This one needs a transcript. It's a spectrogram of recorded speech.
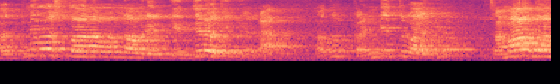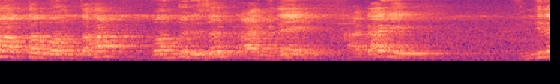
ಹದಿನೇಳು ಸ್ಥಾನವನ್ನು ಅವರೇನು ಗೆದ್ದಿರೋದಿದೆಯಲ್ಲ, ಅದು ಖಂಡಿತವಾಗಿಯೂ ಸಮಾಧಾನ ತರುವಂತಹ ಒಂದು ರಿಸಲ್ಟ್ ಆಗಿದೆ. ಹಾಗಾಗಿ ಹಿಂದಿನ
